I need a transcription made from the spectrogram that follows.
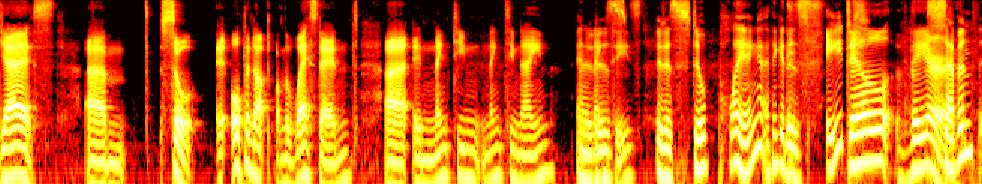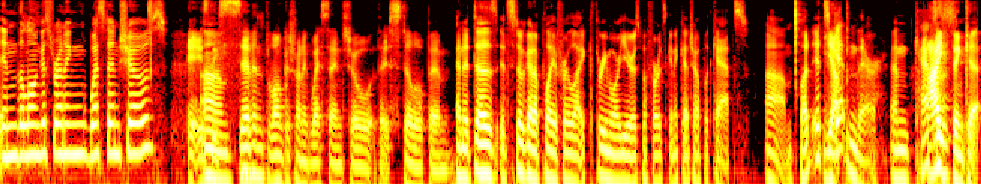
Yes. Um, so it opened up on the West End uh, in 1999 And and it is 90s. it is still playing. I think it is eight, Still there. seventh in the longest running West End shows. It is Um, the seventh longest running West End show that is still open. And it does it's still gotta play for like three more years before it's gonna catch up with Cats. Um, but it's Yep. getting there. And Cats I is, think it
